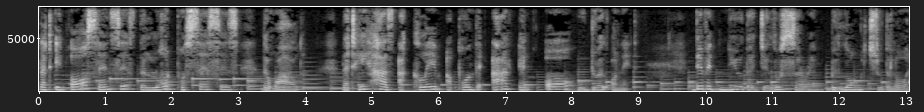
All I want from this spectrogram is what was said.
that in all senses the Lord possesses the world, that he has a claim upon the earth and all who dwell on it. David knew that Jerusalem belonged to the Lord.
